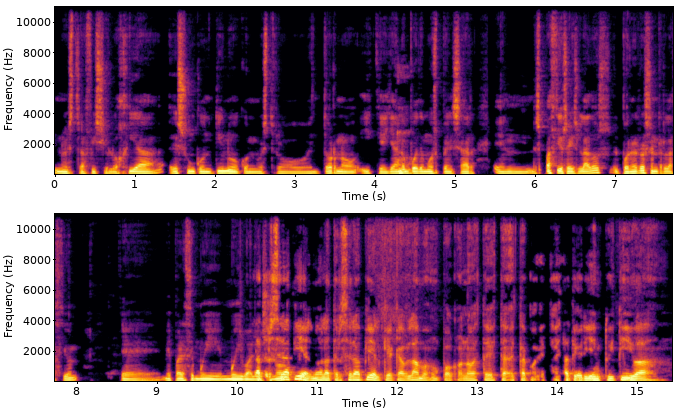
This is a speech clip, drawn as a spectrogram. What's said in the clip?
nuestra fisiología es un continuo con nuestro entorno y que ya no podemos pensar en espacios aislados, el ponerlos en relación eh, me parece muy, muy valioso. La tercera piel, ¿no? La tercera piel que, que hablamos un poco, ¿no? Este, esta, esta, esta, teoría intuitiva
